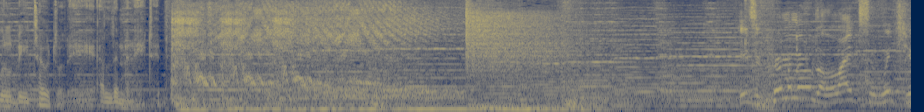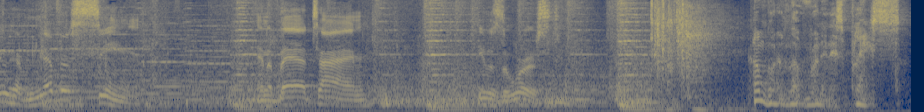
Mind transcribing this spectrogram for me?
will be totally eliminated. He's a criminal the likes of which you have never seen. In a bad time, he was the worst. I'm gonna love running this place.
